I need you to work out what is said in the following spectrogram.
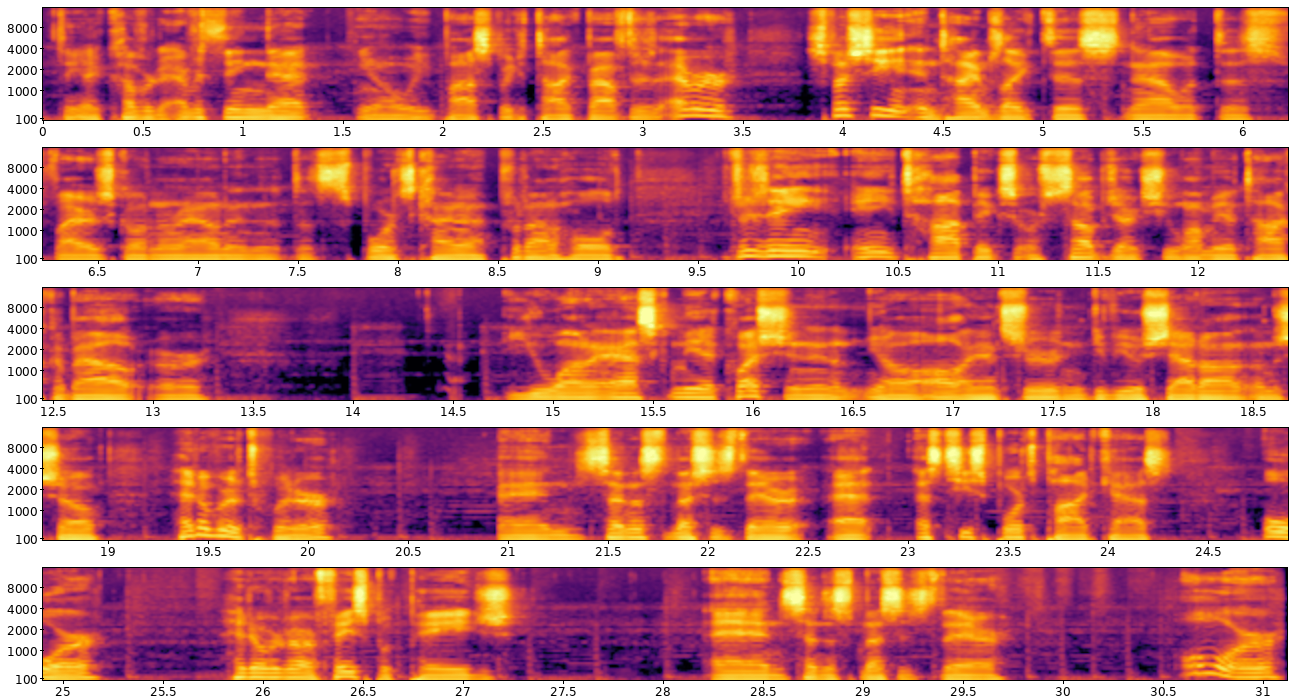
I think I covered everything that you know we possibly could talk about. If there's ever, especially in times like this now with this virus going around and the, the sports kind of put on hold, if there's any any topics or subjects you want me to talk about or you want to ask me a question and you know I'll answer and give you a shout out on the show, head over to Twitter and send us a message there at ST Sports Podcast or head over to our Facebook page and send us a message there. Or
